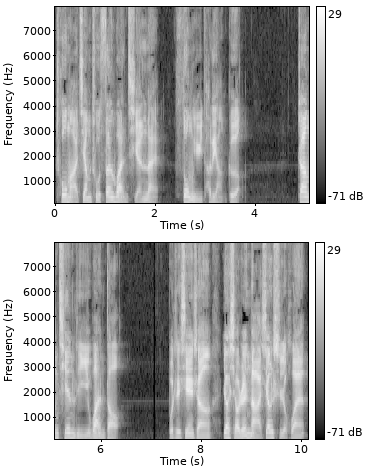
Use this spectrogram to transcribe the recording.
抽马将出三万钱来送与他两个。张千里万道：“不知先生要小人哪厢使唤？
